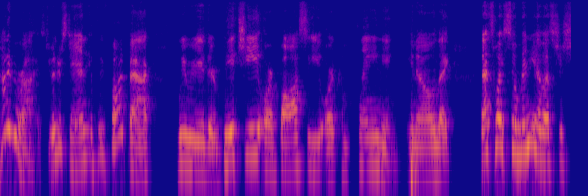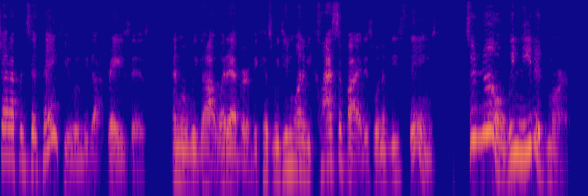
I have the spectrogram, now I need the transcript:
categorized. You understand? If we fought back, we were either bitchy or bossy or complaining. You know, like that's why so many of us just shut up and said thank you when we got raises and when we got whatever because we didn't want to be classified as one of these things. So no, we needed Marc.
